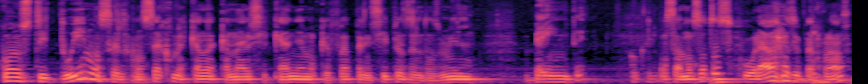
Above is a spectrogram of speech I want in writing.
constituimos el Consejo Mexicano de Cannabis y Cáñamo, que fue a principios del 2020, O sea, nosotros jurábamos y perjurábamos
